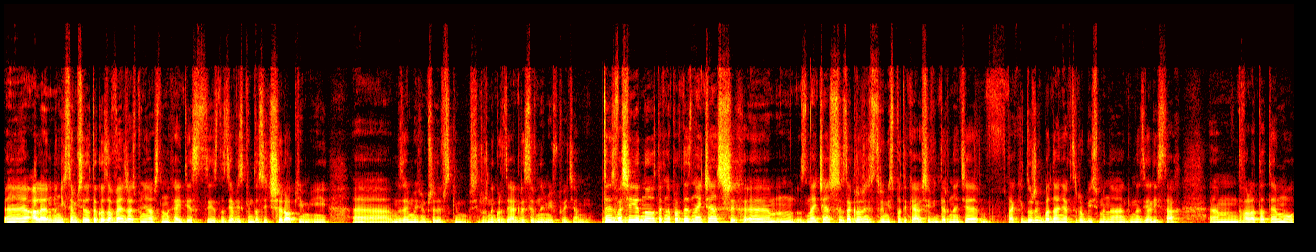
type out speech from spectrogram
E, Ale no nie chcemy się do tego zawężać, ponieważ ten hejt jest, jest zjawiskiem dosyć szerokim i e, my zajmujemy się przede wszystkim różnego rodzaju agresywnymi wypowiedziami. To jest właśnie jedno tak naprawdę z najczęstszych, e, z najczęstszych zagrożeń, z którymi spotykają się w internecie. W takich dużych badaniach, które robiliśmy na gimnazjalistach dwa lata temu,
